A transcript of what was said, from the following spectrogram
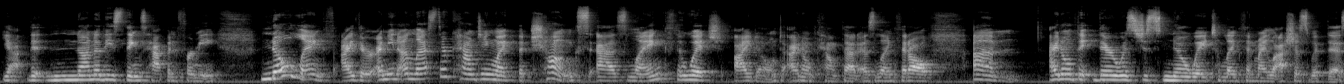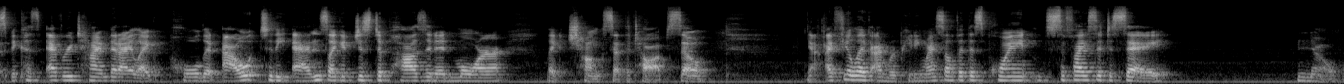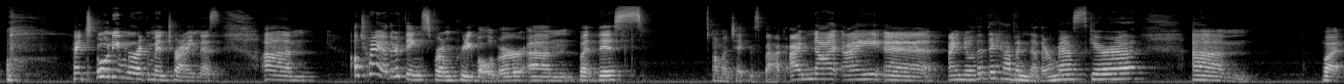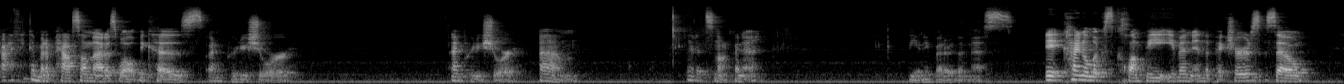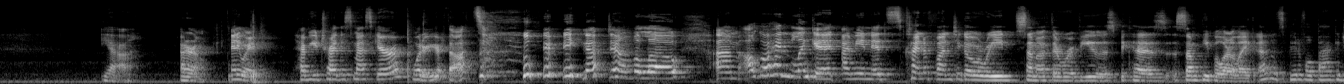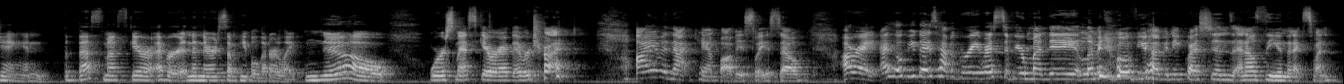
yeah, none of these things happen for me. No length either. I mean, unless they're counting like the chunks as length, which I don't. I don't count that as length at all. Um, I don't think there was just no way to lengthen my lashes with this because every time that I like pulled it out to the ends, like it just deposited more like chunks at the top. So yeah, I feel like I'm repeating myself at this point. Suffice it to say, no. I don't even recommend trying this. Um, I'll try other things from Pretty Vulgar, um, but this, I'm gonna take this back. I'm not, I, uh, I know that they have another mascara, um, but I think I'm gonna pass on that as well because I'm pretty sure, I'm pretty sure, um, that it's not gonna be any better than this. It kind of looks clumpy even in the pictures, so yeah, I don't know. Anyway, have you tried this mascara? What are your thoughts? Let me know down below. Um, I'll go ahead and link it. I mean, it's kind of fun to go read some of the reviews because some people are like, oh, it's beautiful packaging and the best mascara ever. And then there are some people that are like, no, worst mascara I've ever tried. I am in that camp, obviously. So, all right. I hope you guys have a great rest of your Monday. Let me know if you have any questions, and I'll see you in the next one.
